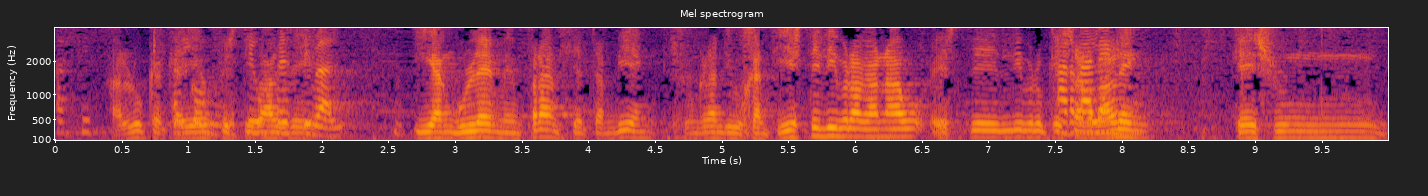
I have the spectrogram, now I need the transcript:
¿Ah, sí? a Luca que ah, hay un festival, un festival. De, y Angoulême en Francia también, es un gran dibujante. Y este libro ha ganado, este libro que es Arbalén, que es un,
